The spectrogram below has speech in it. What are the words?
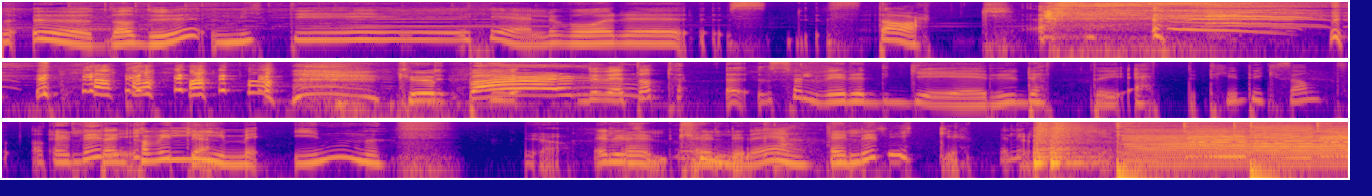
Nå ødela du midt i hele vår eh, start. Kuppelen! Du vet at uh, Sølvi redigerer dette i ettertid, ikke sant? At Eller den kan vi lime inn. Ja. Eller Eller- kunne Eller, Eller ikke. Eller ikke.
